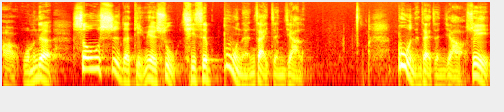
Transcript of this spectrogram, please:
啊，我们的收视的点阅数其实不能再增加了，不能再增加了。所以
